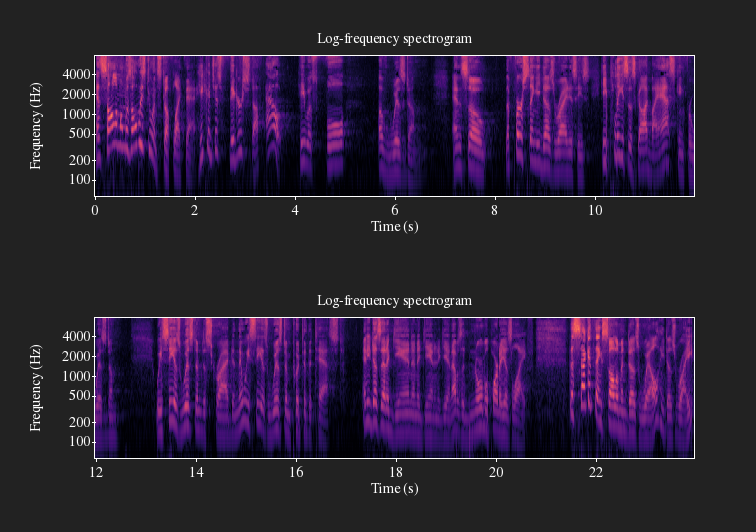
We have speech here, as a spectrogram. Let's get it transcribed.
And Solomon was always doing stuff like that. He could just figure stuff out. He was full of wisdom. And so the first thing he does right is he's, he pleases God by asking for wisdom. We see his wisdom described, and then we see his wisdom put to the test. And he does that again and again and again. That was a normal part of his life. The second thing Solomon does well, he does right,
